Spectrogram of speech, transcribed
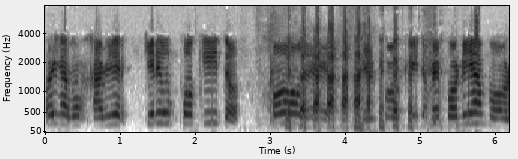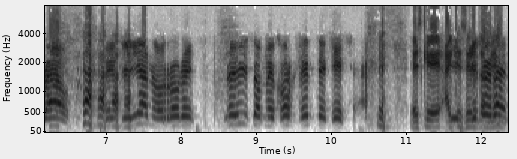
oiga, don Javier, ¿quiere un poquito? Joder, el poquito me ponía morado, me querían horrores. No he visto mejor gente que esa. Es que hay que ser también...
